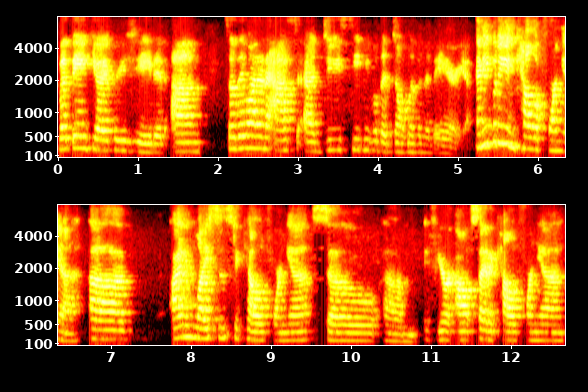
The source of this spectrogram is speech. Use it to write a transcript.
but thank you. I appreciate it. Um, so they wanted to ask, uh, do you see people that don't live in the Bay Area? Anybody in California? Uh, I'm licensed in California, so um, if you're outside of California,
